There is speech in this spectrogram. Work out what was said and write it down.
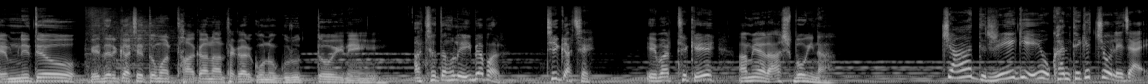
এমনিতেও এদের কাছে তোমার থাকা না থাকার কোনো গুরুত্বই নেই। আচ্ছা তাহলে এই ব্যাপার। ঠিক আছে। এবার থেকে আমি আর আসবই না। চাঁদ রেগে ওখান থেকে চলে যায়।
